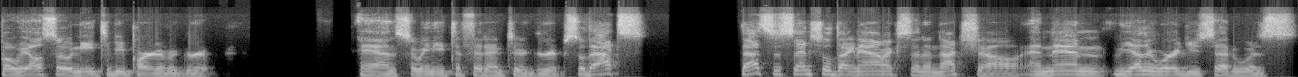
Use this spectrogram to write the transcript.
but we also need to be part of a group and so we need to fit into a group so that's that's essential dynamics in a nutshell. And then the other word you said was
